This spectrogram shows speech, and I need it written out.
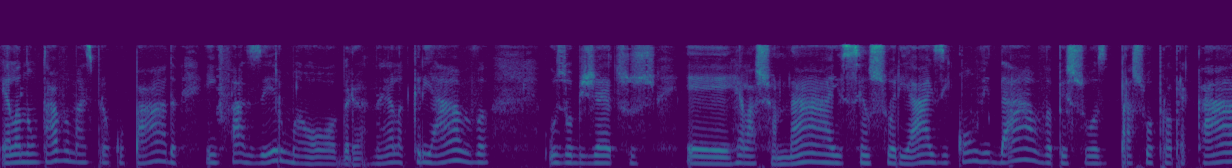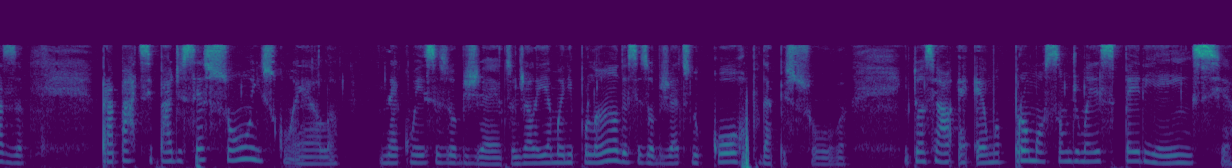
ela não estava mais preocupada em fazer uma obra, né? ela criava os objetos é, relacionais, sensoriais e convidava pessoas para sua própria casa para participar de sessões com ela, né, com esses objetos, onde ela ia manipulando esses objetos no corpo da pessoa. Então, assim, é, é uma promoção de uma experiência,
